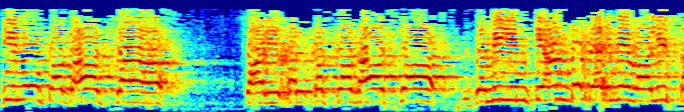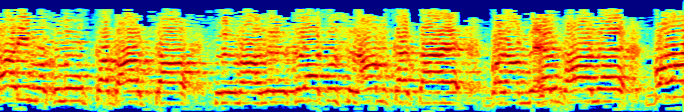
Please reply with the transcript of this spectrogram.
جنوں کا بادشاہ ساری خلقت کا بادشاہ، زمین کے اندر رہنے والی ساری مخلوق کا بادشاہ سلمان الخلاط السلام کہتا ہے، بڑا مہربان ہے، بڑا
